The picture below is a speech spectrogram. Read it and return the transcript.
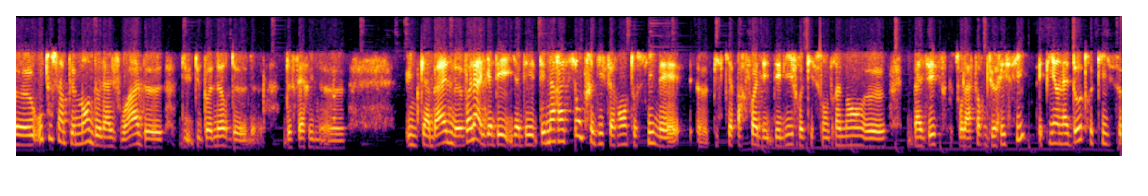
euh, ou tout simplement de la joie, de, du, du bonheur de, de, de faire une une cabane. Voilà, il y a des, il y a des, des narrations très différentes aussi, mais euh, puisqu'il y a parfois des, livres qui sont vraiment euh, basés sur, la forme du récit, et puis il y en a d'autres qui se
